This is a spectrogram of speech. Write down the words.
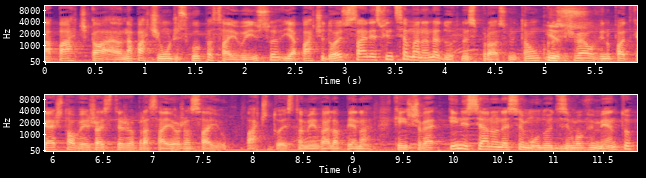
a parte. Ó, na parte 1, desculpa, saiu isso. E a parte 2 sai nesse fim de semana, né, Edu? Nesse próximo. Então, quando Isso. você estiver ouvindo o podcast, talvez já esteja para sair ou já saiu. Parte 2 também vale a pena quem estiver iniciando nesse mundo do desenvolvimento.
